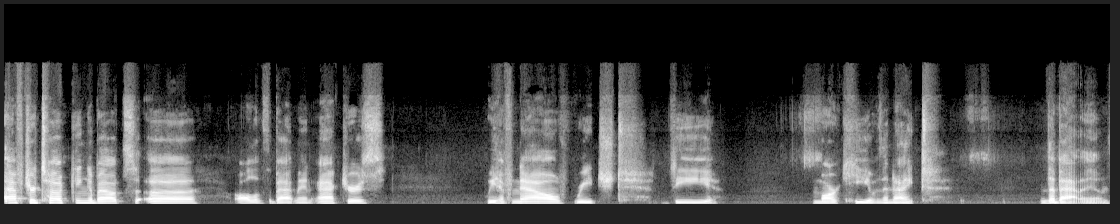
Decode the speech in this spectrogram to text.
after talking about uh, all of the Batman actors, we have now reached the marquee of the night, the Batman.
